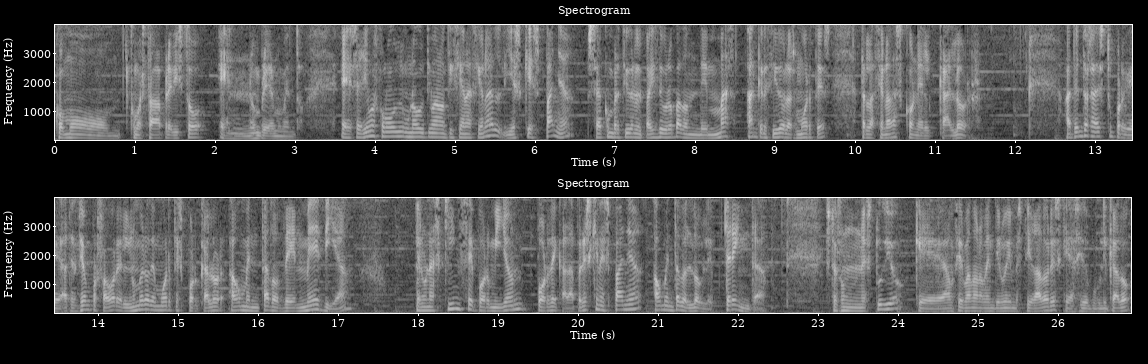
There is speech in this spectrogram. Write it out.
como, como estaba previsto en un primer momento. Eh, seguimos con una última noticia nacional y es que España se ha convertido en el país de Europa donde más han crecido las muertes relacionadas con el calor. Atentos a esto porque, atención por favor, el número de muertes por calor ha aumentado de media en unas 15 por millón por década, pero es que en España ha aumentado el doble, 30. Esto es un estudio que han firmado 99 investigadores que ha sido publicado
